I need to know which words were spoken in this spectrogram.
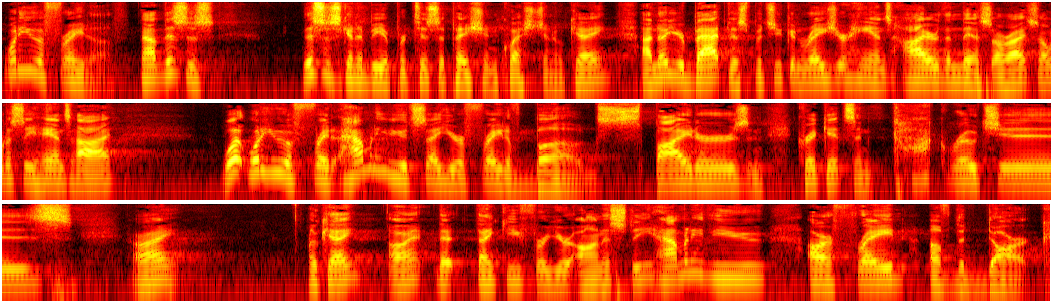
What are you afraid of? Now, this is. This is going to be a participation question, okay? I know you're Baptist, but you can raise your hands higher than this, all right? So I want to see hands high. What, what are you afraid of? How many of you would say you're afraid of bugs, spiders, and crickets, and cockroaches? All right? Okay, all right. That, thank you for your honesty. How many of you are afraid of the dark?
